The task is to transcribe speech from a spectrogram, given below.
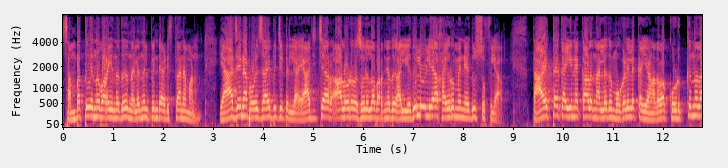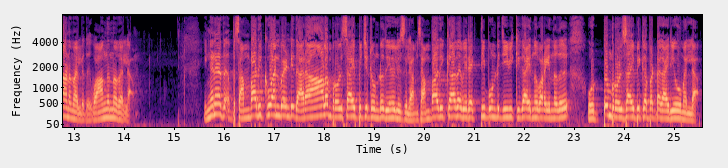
സമ്പത്ത് എന്ന് പറയുന്നത് നിലനിൽപ്പിന്റെ അടിസ്ഥാനമാണ്. യാചന പ്രോത്സാഹിപ്പിച്ചിട്ടില്ല. യാചിച്ച ആളോട് റസൂലുള്ള പറഞ്ഞത് അൽ യദുലുല്യ യദു സുഫ്ല താഴത്തെ കൈയിനേക്കാൾ നല്ലത് മുകളിലെ കൈയാണ് അഥവാ കൊടുക്കുന്നതാണ് നല്ലത് വാങ്ങുന്നതല്ല. ഇങ്ങനെ സമ്പാദിക്കുവാൻ വേണ്ടി ധാരാളം പ്രോത്സാഹിപ്പിച്ചിട്ടുണ്ട് ദീനുൽ ഇസ്ലാം. സമ്പാദിക്കാതെ വിരക്തി പൂണ്ട് ജീവിക്കുക എന്ന് പറയുന്നത് ഒട്ടും പ്രോത്സാഹിപ്പിക്കപ്പെട്ട കാര്യവുമല്ല.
